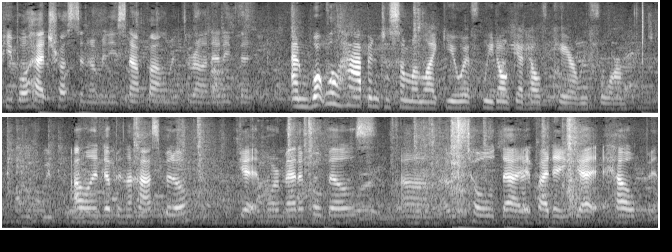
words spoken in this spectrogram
People had trust in him, and he's not following through on anything. And what will happen to someone like you if we don't get health care reform? I'll end up in the hospital, getting more medical bills. Um, I was told that if I didn't get help in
